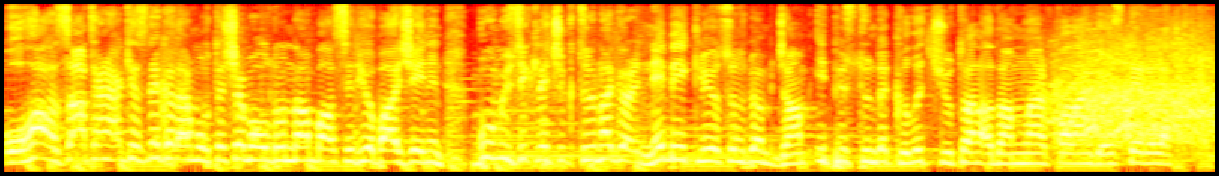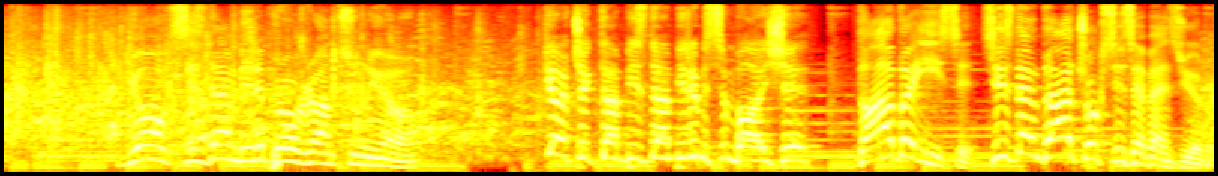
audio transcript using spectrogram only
oha zaten herkes ne kadar muhteşem olduğundan bahsediyor Bay J'nin. Bu müzikle çıktığına göre ne bekliyorsunuz? Cam ip üstünde kılıç yutan adamlar falan gösteriler. Yok sizden biri program sunuyor. Gerçekten bizden biri misin Bayce? Daha da iyisi. Sizden daha çok size benziyorum.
